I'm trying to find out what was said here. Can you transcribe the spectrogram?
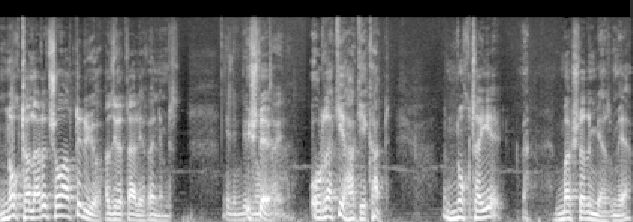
noktaları çoğalttı diyor Hazreti Ali Efendimiz. İlim bir İşte noktaydı. oradaki hakikat. Noktayı başladım yazmaya.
